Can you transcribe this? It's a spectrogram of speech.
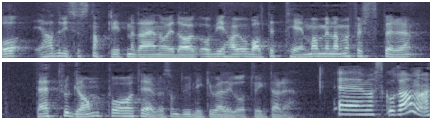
Og Jeg hadde lyst til å snakke litt med deg nå i dag, og vi har jo valgt et tema. Men la meg først spørre. Det er et program på TV som du liker veldig godt. Hvilket er det? Eh, Maskorama.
